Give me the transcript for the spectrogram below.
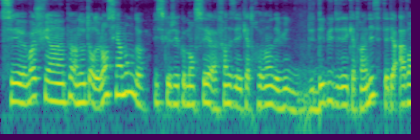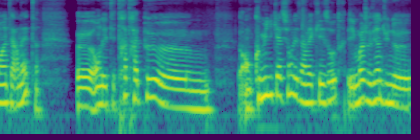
C'est euh, moi je suis un, peu un auteur de l'ancien monde puisque j'ai commencé à la fin des années 80, début du début des années 90, c'est-à-dire avant Internet. Euh, on était très très peu en communication les uns avec les autres. Et moi je viens d'une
